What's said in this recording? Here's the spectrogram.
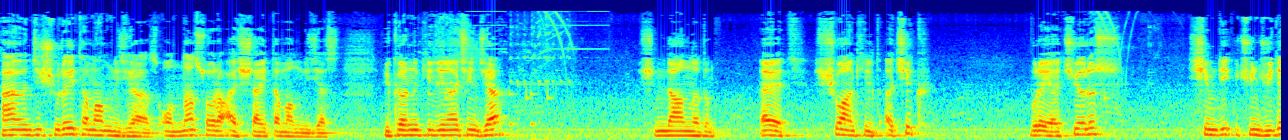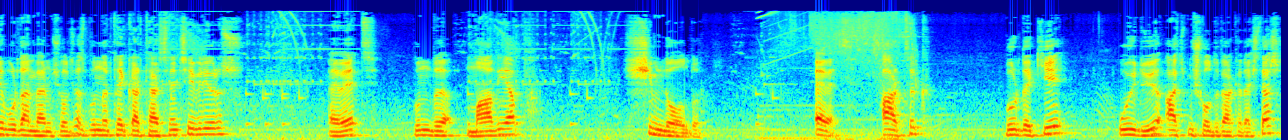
Ha önce şurayı tamamlayacağız. Ondan sonra aşağıyı tamamlayacağız. Yukarının kilidini açınca şimdi anladım. Evet şu an kilit açık. Burayı açıyoruz. Şimdi üçüncüyü de buradan vermiş olacağız. Bunları tekrar tersine çeviriyoruz. Evet. Bunu da mavi yap. Şimdi oldu. Evet. Artık buradaki uyduyu açmış olduk arkadaşlar.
